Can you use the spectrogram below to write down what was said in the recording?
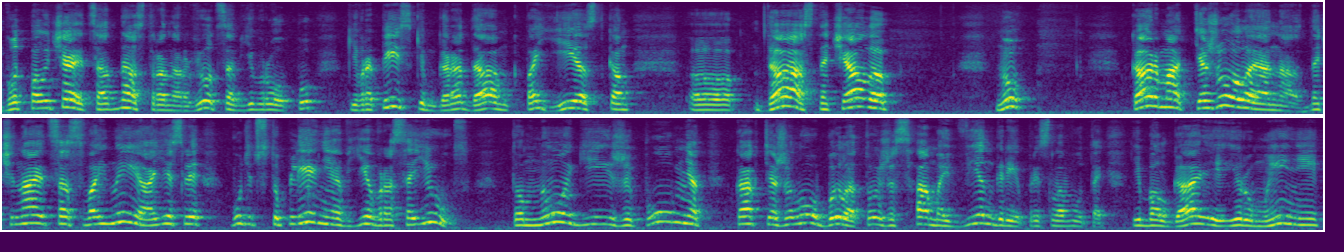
Вот получается, одна страна рвется в Европу, к европейским городам, к поездкам. Э, да, сначала, ну, карма тяжелая она, начинается с войны, а если будет вступление в Евросоюз, то многие же помнят, как тяжело было той же самой Венгрии пресловутой, и Болгарии, и Румынии,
